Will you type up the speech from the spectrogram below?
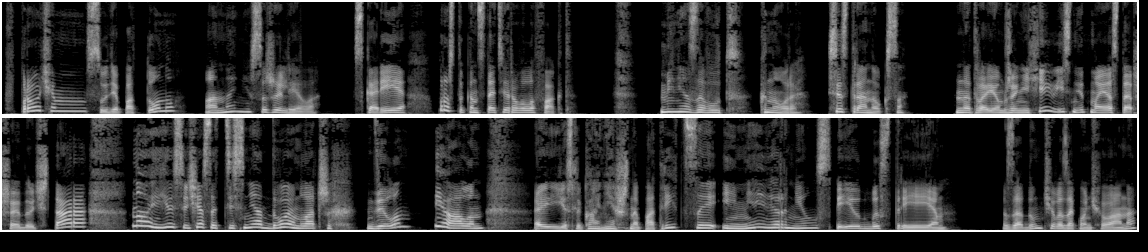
Впрочем, судя по тону, она не сожалела. Скорее, просто констатировала факт. «Меня зовут Кнора, сестра Нокса. На твоем женихе виснет моя старшая дочь Тара, но ее сейчас оттеснят двое младших — Дилан и Алан. Если, конечно, Патриция и Невер не успеют быстрее. Задумчиво закончила она,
